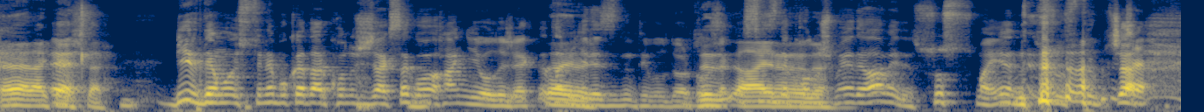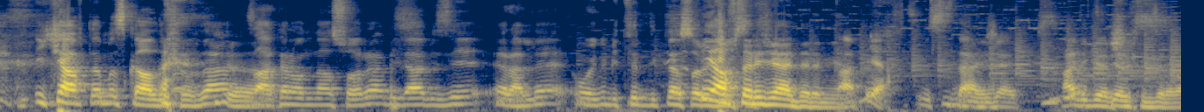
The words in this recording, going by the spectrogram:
evet arkadaşlar. Bir demo üstüne bu kadar konuşacaksak o hangi olacaktı? Tabii Aynen. ki Resident Evil 4 Rezi- olacaktı. Siz aynen de öyle. konuşmaya devam edin. Susmayın. Sustukça iki haftamız kaldı şurada. Evet. Zaten ondan sonra bir daha bizi herhalde oyunu bitirdikten sonra Bir hafta görürsünüz. rica ederim ya. Tabii. Bir hafta. Sizden Aynen. rica ederim. Hadi görüşürüz. Görüşürüz. üzere,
